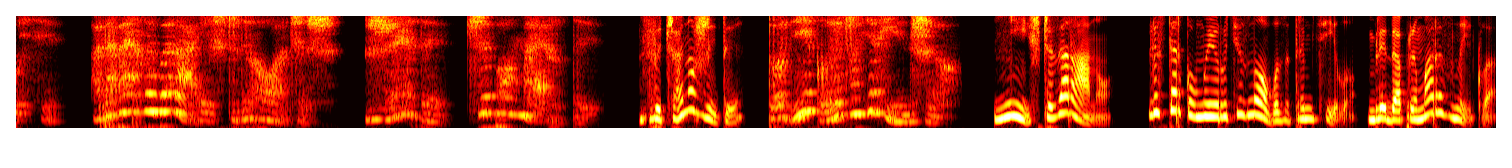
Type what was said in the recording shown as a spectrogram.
Люсі. А тепер вибирай, що ти хочеш жити чи померти. Звичайно, жити. Тоді клич усіх інших. Ні, ще зарано. Люстерко в моїй руці знову затремтіло. Бліда примара зникла.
